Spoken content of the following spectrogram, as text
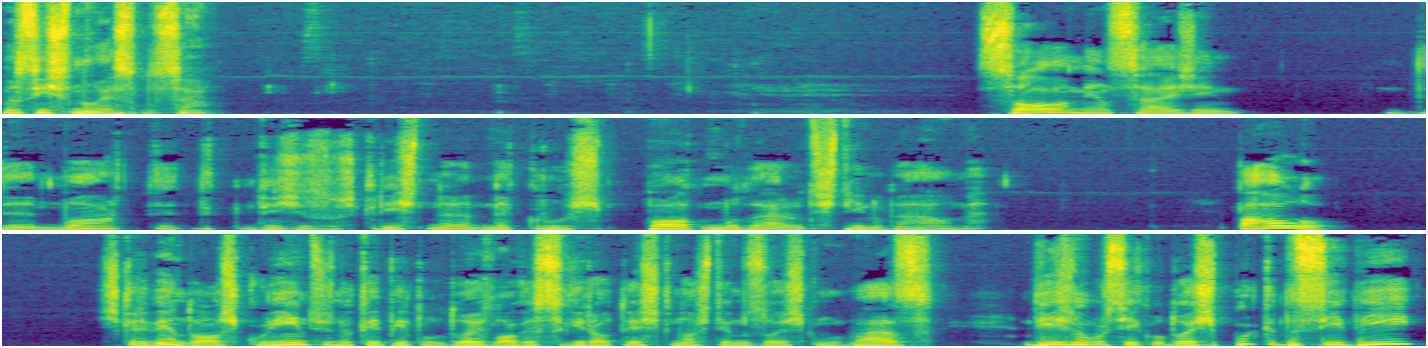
Mas isso não é solução. Só a mensagem de morte de, de Jesus Cristo na, na cruz pode mudar o destino da alma. Paulo, escrevendo aos Coríntios, no capítulo 2, logo a seguir ao texto que nós temos hoje como base, diz no versículo 2: Porque decidi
